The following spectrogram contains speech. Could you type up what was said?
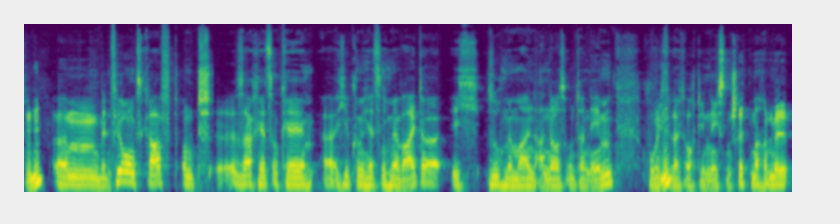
mhm. ähm, bin Führungskraft und äh, sage jetzt, okay, äh, hier komme ich jetzt nicht mehr weiter, ich suche mir mal ein anderes Unternehmen, wo mhm. ich vielleicht auch den nächsten Schritt machen will.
